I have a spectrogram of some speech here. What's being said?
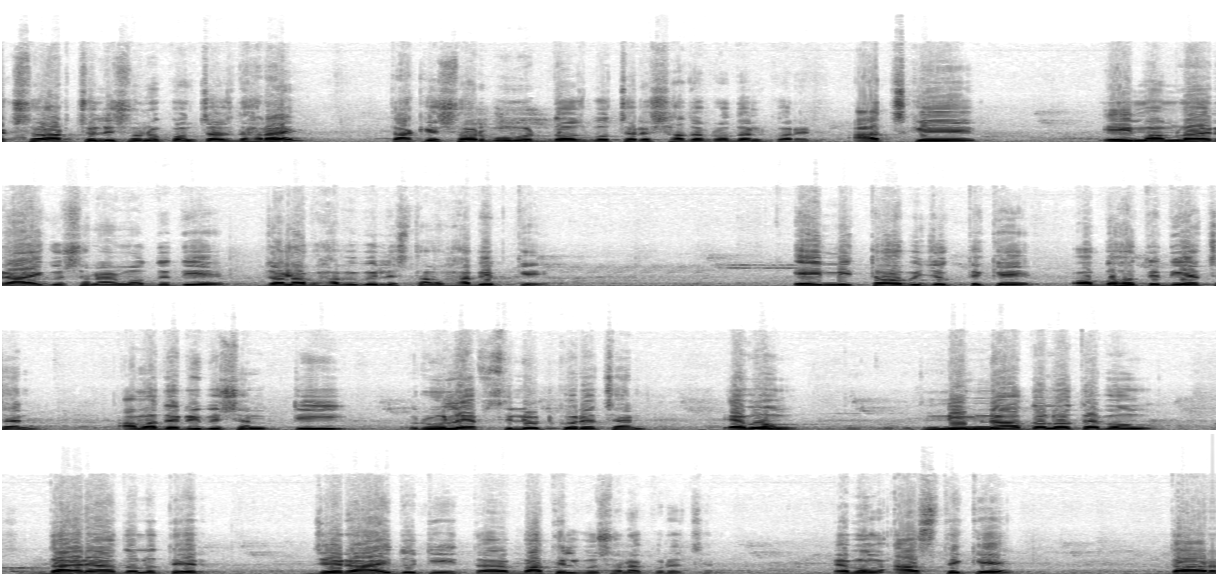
একশো আটচল্লিশ উনপঞ্চাশ ধারায় তাকে সর্বমোট দশ বছরের সাজা প্রদান করেন। আজকে এই মামলায় রায় ঘোষণার মধ্যে দিয়ে জনাব হাবিবুল ইসলাম হাবিবকে এই মিথ্যা অভিযোগ থেকে অব্যাহতি দিয়েছেন আমাদের রিভিশনটি রুল অ্যাবসলিউট করেছেন এবং নিম্ন আদালত এবং দায়রা আদালতের যে রায় দুটি তার বাতিল ঘোষণা করেছেন। এবং আজ থেকে তার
